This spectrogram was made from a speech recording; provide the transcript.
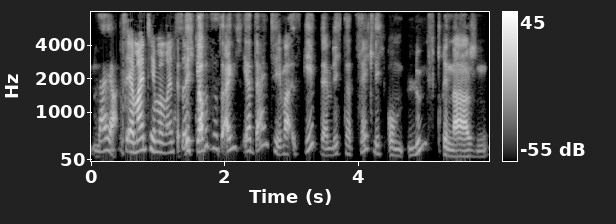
naja, Das ist eher mein Thema, meinst du? ich glaube, es ist eigentlich eher dein Thema. Es geht nämlich tatsächlich um Lymphdrainagen.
